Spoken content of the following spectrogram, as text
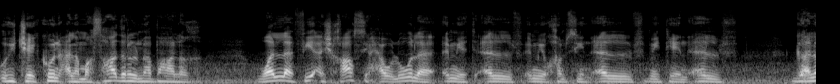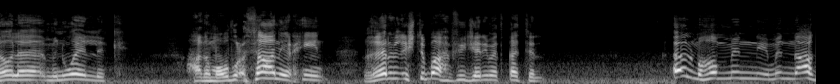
ويشيكون على مصادر المبالغ؟ ولا في أشخاص يحولوا له 100 ألف 150 ألف 200 ألف؟ قالوا له من وين لك؟ هذا موضوع ثاني الحين. غير الاشتباه في جريمة قتل. المهم مني منك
